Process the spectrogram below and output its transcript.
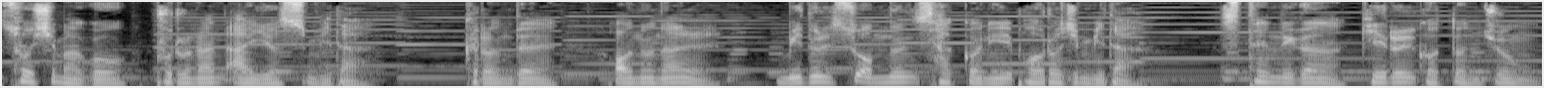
소심하고 불운한 아이였습니다. 그런데 어느 날 믿을 수 없는 사건이 벌어집니다. 스탠리가 길을 걷던 중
